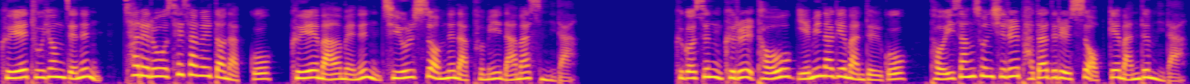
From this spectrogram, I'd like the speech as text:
그의 두 형제는 차례로 세상을 떠났고 그의 마음에는 지울 수 없는 아픔이 남았습니다. 그것은 그를 더욱 예민하게 만들고 더 이상 손실을 받아들일 수 없게 만듭니다.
